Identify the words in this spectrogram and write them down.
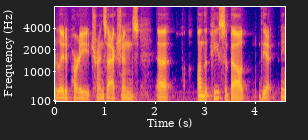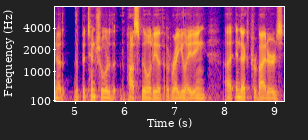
related party transactions. Uh, on the piece about the you know the potential or the, the possibility of, of regulating uh, index providers,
